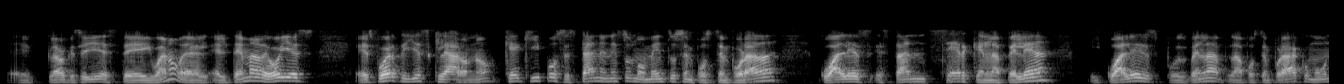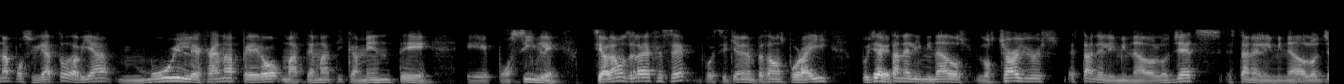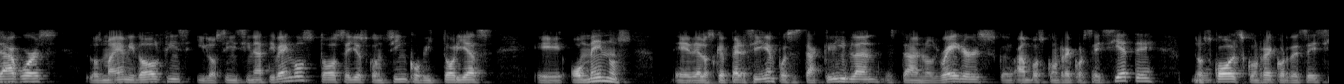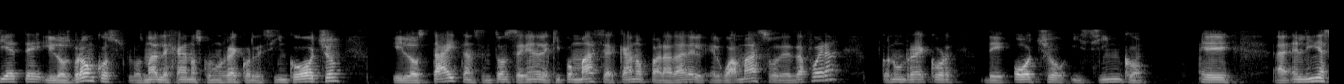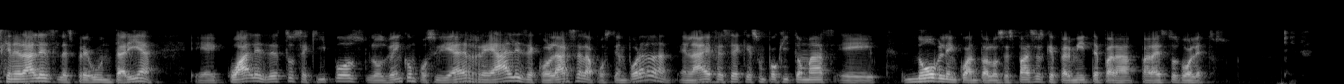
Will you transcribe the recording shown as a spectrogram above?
Eh, claro que sí. Este, y bueno, el tema de hoy es es fuerte y es claro, ¿no? ¿Qué equipos están en estos momentos en postemporada? ¿Cuáles están cerca en la pelea? Y cuáles, pues, ven la, la postemporada como una posibilidad todavía muy lejana, pero matemáticamente eh, posible. Si hablamos de la AFC, pues si quieren empezamos por ahí, pues ya están eliminados los Chargers, están eliminados los Jets, están eliminados los Jaguars, los Miami Dolphins y los Cincinnati Bengals, todos ellos con cinco victorias eh, o menos. Eh, de los que persiguen, pues está Cleveland, están los Raiders, ambos con récord 6-7, los Colts con récord de 6-7 y los Broncos, los más lejanos, con un récord de 5-8 y los Titans entonces serían el equipo más cercano para dar el, guamazo desde afuera con un récord de 8 y 5. Eh, en líneas generales les preguntaría, eh, cuáles de estos equipos los ven con posibilidades reales de colarse a la postemporada en la AFC, que es un poquito más eh, noble en cuanto a los espacios que permite para, para estos boletos.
